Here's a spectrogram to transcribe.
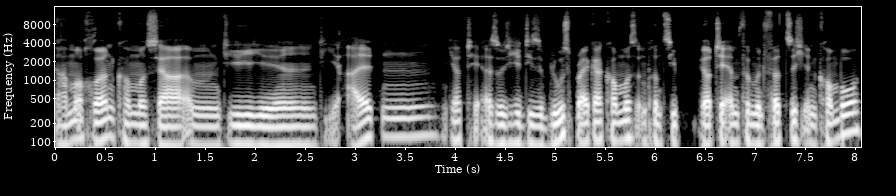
Haben auch Röhrenkombos, ja. Ähm, die, die alten JT, also hier diese Bluesbreaker-Kombos, im Prinzip JTM 45 in Combo,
